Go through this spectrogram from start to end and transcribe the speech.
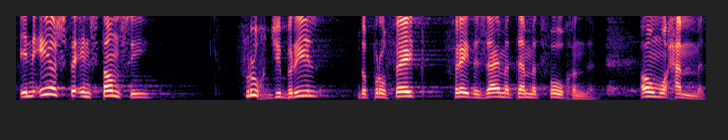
In eerste instantie vroeg Jibril de profeet, vrede zij met hem, het volgende. O Mohammed,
